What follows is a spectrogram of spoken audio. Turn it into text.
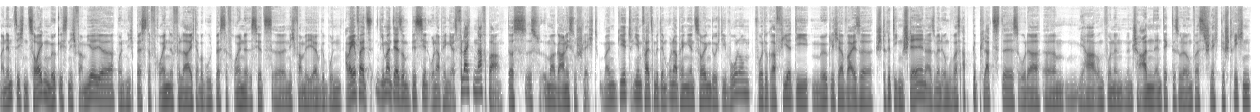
Man nimmt sich einen Zeugen, möglichst nicht Familie und nicht beste Freunde vielleicht, aber gut, beste Freunde ist jetzt äh, nicht familiär gebunden. Aber jedenfalls jemand, der so ein bisschen unabhängig ist. Vielleicht ein Nachbar, das ist immer gar nicht so schlecht. Man geht jedenfalls mit dem unabhängigen Zeugen durch die Wohnung, fotografiert die möglicherweise strittigen Stellen, also wenn irgendwo was abgeplatzt ist oder ähm, ja, irgendwo ein, ein Schaden entdeckt ist oder irgendwas schlecht gestrichen.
